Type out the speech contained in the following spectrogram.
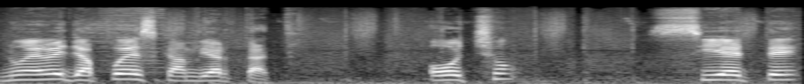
9, ya puedes cambiar, Tati. 8, 7,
